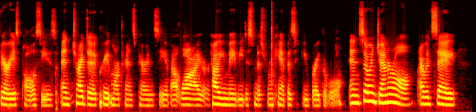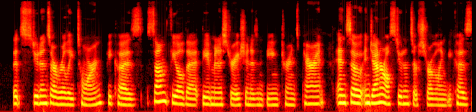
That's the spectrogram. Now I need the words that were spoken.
various policies and tried to create more transparency about why or how you may be dismissed from campus if you break a rule. And so, in general, I would say that students are really torn because some feel that the administration isn't being transparent. And so, in general, students are struggling because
